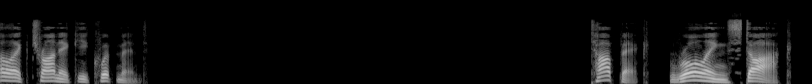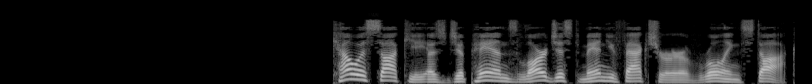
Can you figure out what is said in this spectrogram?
Electronic equipment Topic: Rolling stock. Kawasaki is Japan's largest manufacturer of rolling stock.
